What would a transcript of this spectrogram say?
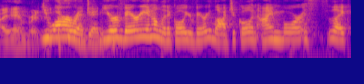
I am rigid. You are rigid. You're very analytical. You're very logical, and I'm more like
